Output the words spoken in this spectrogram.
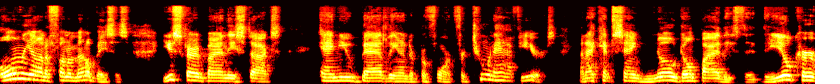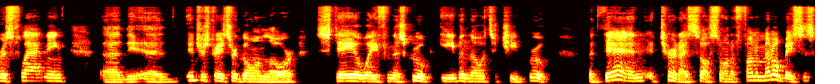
only on a fundamental basis, you started buying these stocks and you badly underperformed for two and a half years. And I kept saying, no, don't buy these. The, the yield curve is flattening. Uh, the uh, interest rates are going lower. Stay away from this group, even though it's a cheap group. But then it turned. I saw so on a fundamental basis,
